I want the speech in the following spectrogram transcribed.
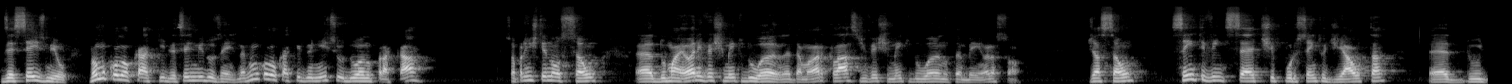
16 mil. Vamos colocar aqui, 16.200, né? Vamos colocar aqui do início do ano para cá, só para a gente ter noção uh, do maior investimento do ano, né? Da maior classe de investimento do ano também, olha só. Já são 127% de alta é, do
